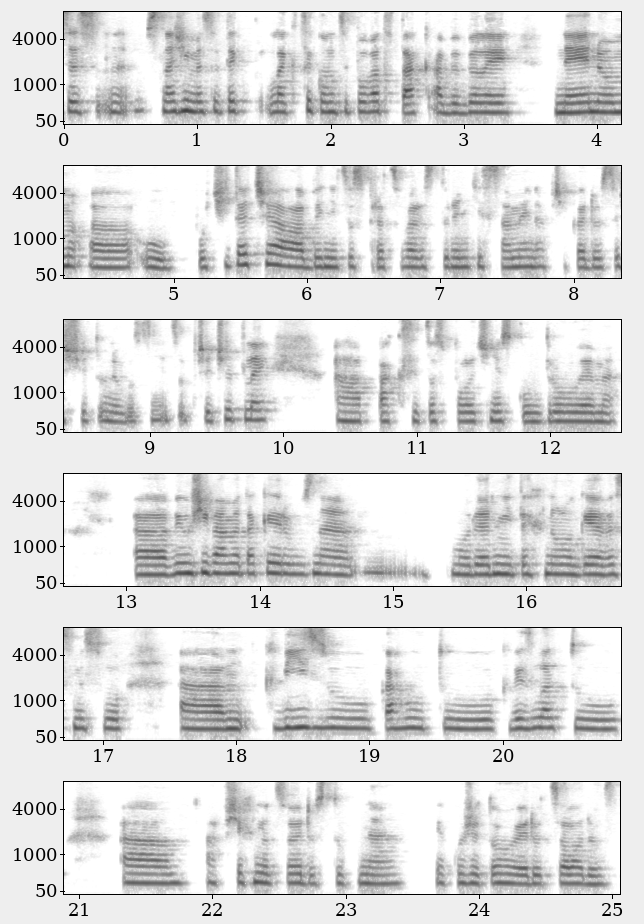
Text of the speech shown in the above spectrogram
se snažíme se ty lekce koncipovat tak, aby byly nejenom uh, u počítače, ale aby něco zpracovali studenti sami, například do sešitu nebo si něco přečetli a pak si to společně zkontrolujeme. Využíváme také různé moderní technologie ve smyslu kvízů, kahutů, kvizletů a, a všechno, co je dostupné, jakože toho je docela dost.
